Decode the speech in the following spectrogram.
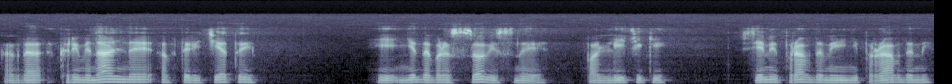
когда криминальные авторитеты и недобросовестные политики всеми правдами и неправдами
